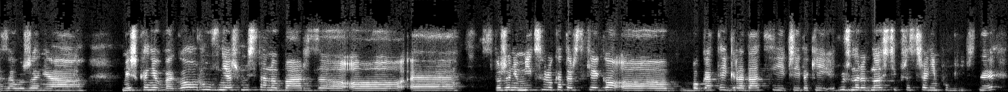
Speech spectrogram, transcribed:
założenia mieszkaniowego. Również myślano bardzo o stworzeniu miksu lokatorskiego, o bogatej gradacji, czyli takiej różnorodności przestrzeni publicznych,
